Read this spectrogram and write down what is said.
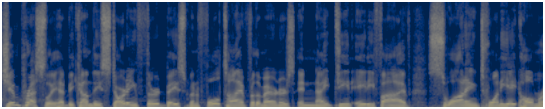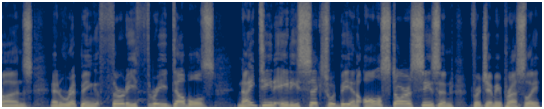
Jim Presley had become the starting third baseman full time for the Mariners in 1985, swatting 28 home runs and ripping 33 doubles. 1986 would be an all star season for Jimmy Presley,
